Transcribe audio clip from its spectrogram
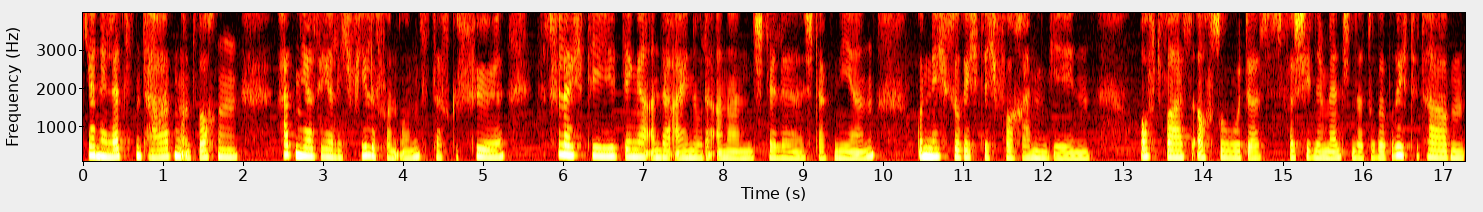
Ja, in den letzten Tagen und Wochen hatten ja sicherlich viele von uns das Gefühl, dass vielleicht die Dinge an der einen oder anderen Stelle stagnieren und nicht so richtig vorangehen. Oft war es auch so, dass verschiedene Menschen darüber berichtet haben,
